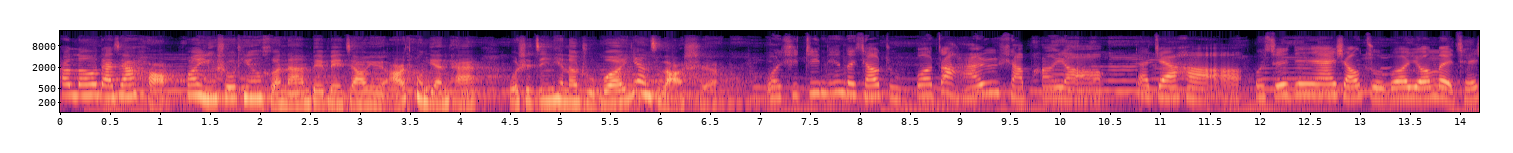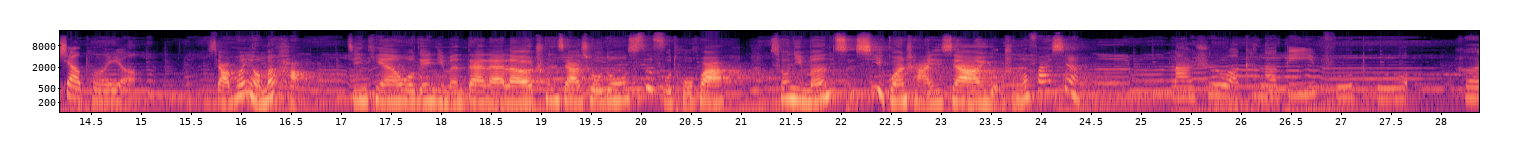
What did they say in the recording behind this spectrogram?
Hello，大家好，欢迎收听河南贝贝教育儿童电台，我是今天的主播燕子老师。我是今天的小主播赵涵宇小朋友，大家好，我是今天小主播尤美晨小朋友。小朋友们好，今天我给你们带来了春夏秋冬四幅图画，请你们仔细观察一下，有什么发现？老师，我看到第一幅图和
